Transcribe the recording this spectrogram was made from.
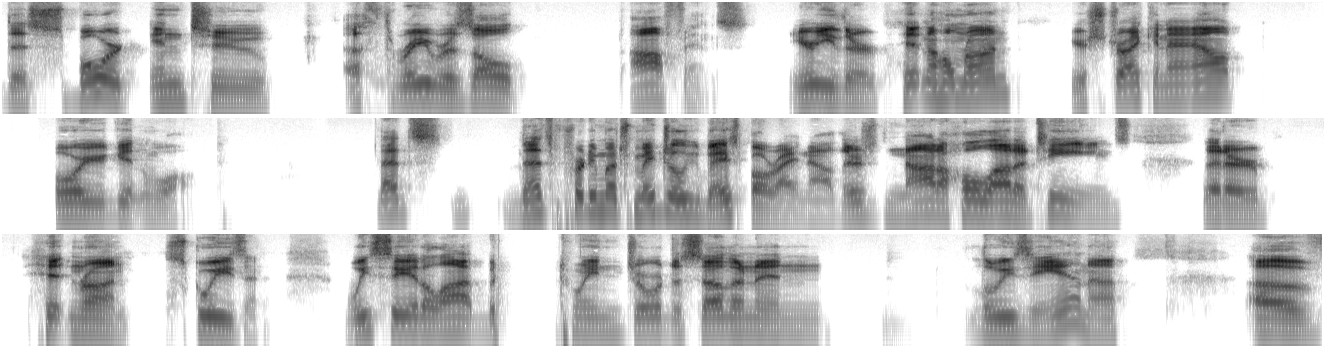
the sport into a three result offense. You're either hitting a home run you're striking out or you're getting walked that's that's pretty much major league baseball right now there's not a whole lot of teams that are hit and run squeezing we see it a lot between georgia southern and louisiana of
